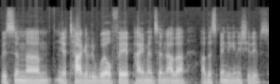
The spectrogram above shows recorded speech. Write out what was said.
with some um, you know, targeted welfare payments and other, other spending initiatives.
